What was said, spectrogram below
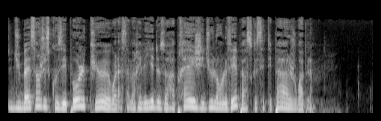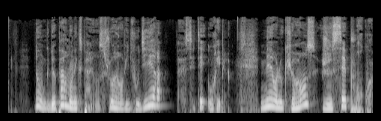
du bassin jusqu'aux épaules que voilà, ça m'a réveillé deux heures après et j'ai dû l'enlever parce que c'était pas jouable. Donc, de par mon expérience, j'aurais envie de vous dire, euh, c'était horrible. Mais en l'occurrence, je sais pourquoi.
